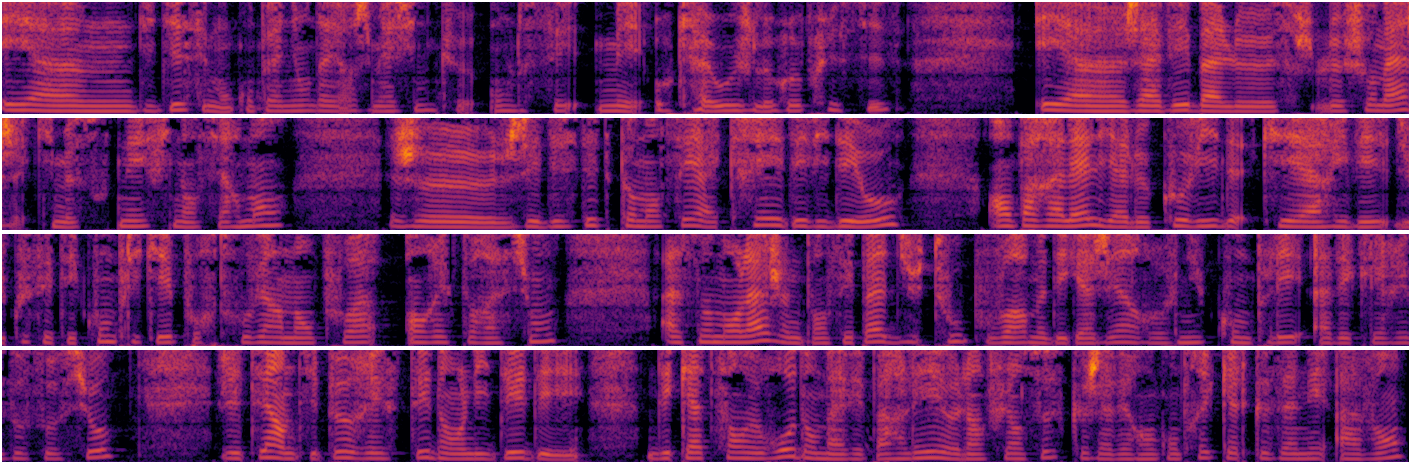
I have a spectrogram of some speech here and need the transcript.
Et euh, Didier, c'est mon compagnon d'ailleurs, j'imagine qu'on le sait, mais au cas où je le reprécise. Et euh, j'avais bah, le, le, chômage qui me soutenait financièrement. J'ai décidé de commencer à créer des vidéos en parallèle, il y a le Covid qui est arrivé, du coup c'était compliqué pour trouver un emploi en restauration. À ce moment-là, je ne pensais pas du tout pouvoir me dégager un revenu complet avec les réseaux sociaux. J'étais un petit peu restée dans l'idée des, des 400 euros dont m'avait parlé euh, l'influenceuse que j'avais rencontrée quelques années avant.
